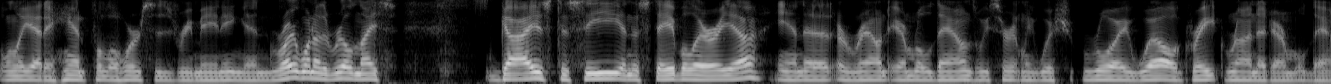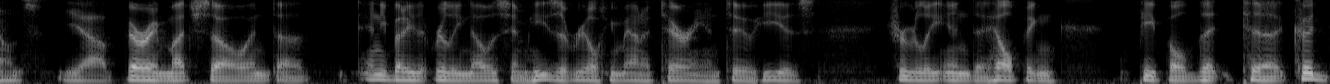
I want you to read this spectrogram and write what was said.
only had a handful of horses remaining. And Roy, one of the real nice guys to see in the stable area and uh, around Emerald Downs. We certainly wish Roy well. Great run at Emerald Downs. Yeah, very much so. And uh, anybody that really knows him, he's a real humanitarian too. He is truly into helping people that uh, could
